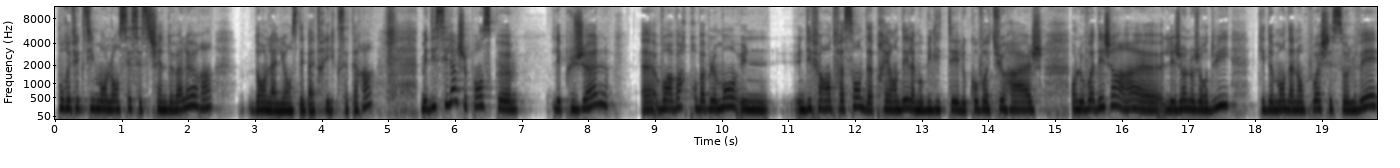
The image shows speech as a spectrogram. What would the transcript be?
pour effectivement lancer cette chaîne de valeur hein, dans l'alliance des batteries, etc. Mais d'ici là, je pense que les plus jeunes euh, vont avoir probablement une, une différente façon d'appréhender la mobilité, le covoiturage. On le voit déjà, hein, euh, les jeunes aujourd'hui, qui demandent un emploi chez Solvay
